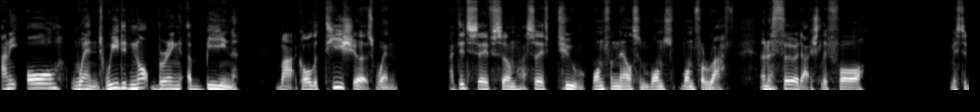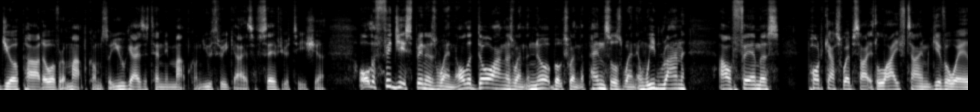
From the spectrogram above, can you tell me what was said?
and it all went. We did not bring a bean back. All the t-shirts went. I did save some. I saved two, one for Nelson, one one for Raf, and a third actually for Mr. Joe Pardo over at MapCon. So you guys attending MapCon, you three guys, I've saved you a t-shirt. All the fidget spinners went, all the door hangers went, the notebooks went, the pencils went, and we ran our famous podcast website's lifetime giveaway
